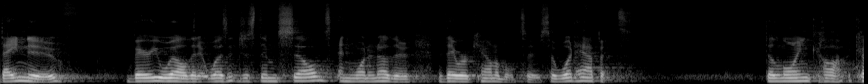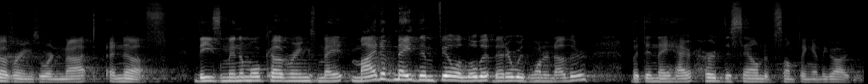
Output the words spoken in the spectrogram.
they knew very well that it wasn't just themselves and one another that they were accountable to. So what happens? The loin coverings were not enough. These minimal coverings might have made them feel a little bit better with one another, but then they heard the sound of something in the garden.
